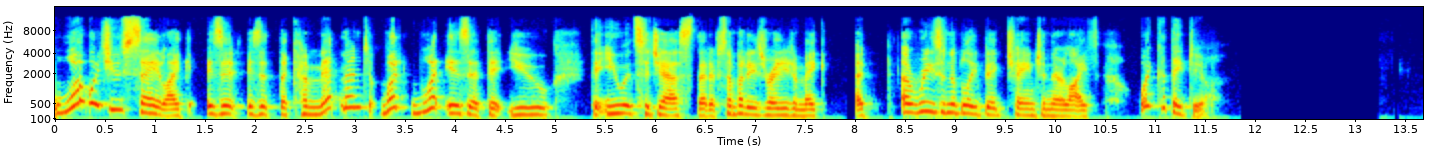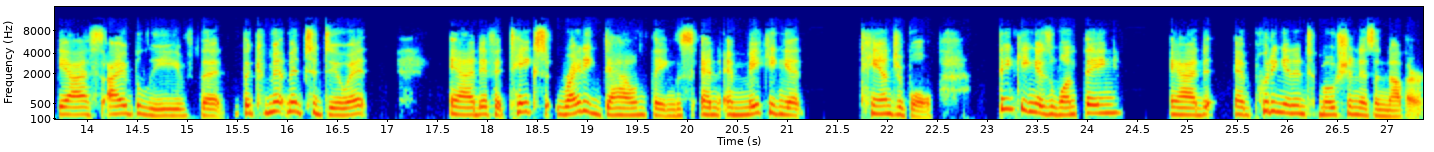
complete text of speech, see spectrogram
what would you say? Like, is it is it the commitment? What what is it that you that you would suggest that if somebody's ready to make a, a reasonably big change in their life, what could they do? Yes, I believe that the commitment to do it, and if it takes writing down things and and making it tangible, thinking is one thing, and and putting it into motion is another.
